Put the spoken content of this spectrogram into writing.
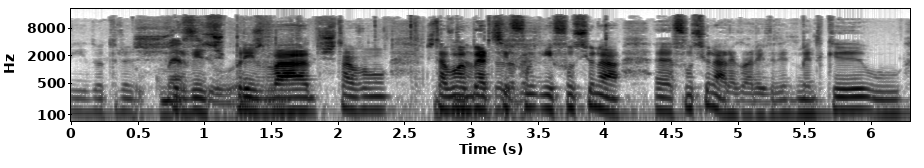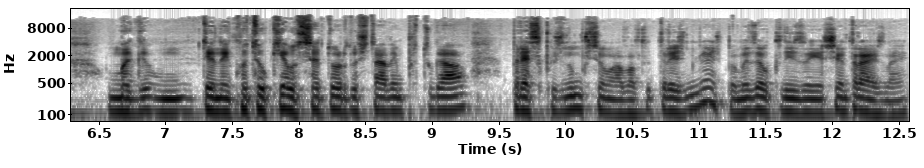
e de outros serviços privados estavam, estavam Não, abertos e, fu- e funcionar, a funcionar. Agora, evidentemente que, o, uma, um, tendo em conta o que é o setor do Estado em Portugal, parece que os números são à volta de 3 milhões, pelo menos é o que dizem as centrais, não é?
